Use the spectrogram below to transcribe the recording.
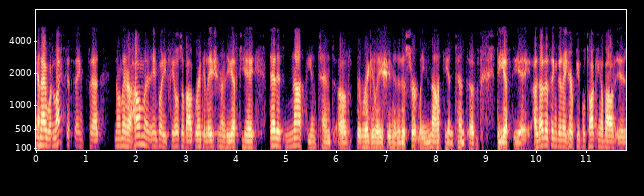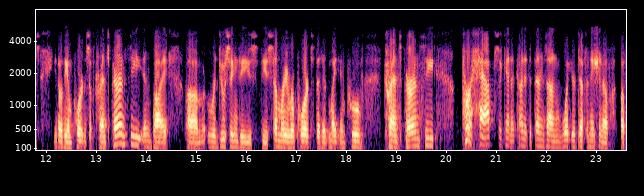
And I would like to think that no matter how anybody feels about regulation or the FDA, that is not the intent of the regulation, and it is certainly not the intent of the FDA. Another thing that I hear people talking about is, you know, the importance of transparency, and by um, reducing these these summary reports, that it might improve transparency. Perhaps, again, it kind of depends on what your definition of, of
